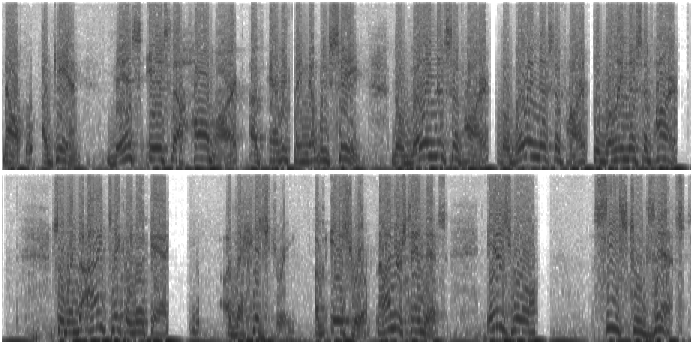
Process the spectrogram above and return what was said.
Now, again, this is the hallmark of everything that we see. The willingness of heart, the willingness of heart, the willingness of heart. So when I take a look at the history of Israel, now understand this. Israel ceased to exist.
